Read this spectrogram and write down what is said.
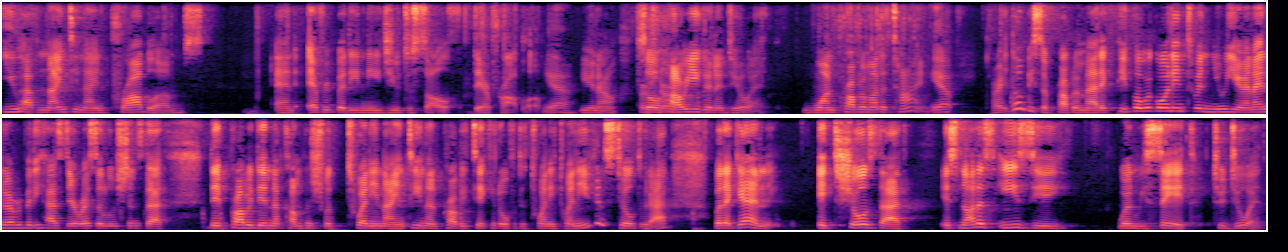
you have ninety nine problems, and everybody needs you to solve their problem. Yeah. you know. So sure. how are you gonna do it? One problem at a time Yep. Right? Don't be so problematic. People, we're going into a new year, and I know everybody has their resolutions that they probably didn't accomplish with 2019 and probably take it over to 2020. You can still do that. But again, it shows that it's not as easy when we say it to do it.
